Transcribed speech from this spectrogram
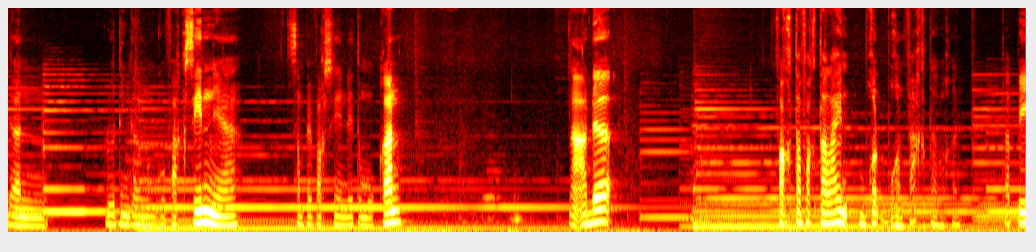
dan lu tinggal nunggu vaksinnya. Sampai vaksinnya ditemukan. Nah ada fakta-fakta lain. Bukan bukan fakta bahkan. Tapi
